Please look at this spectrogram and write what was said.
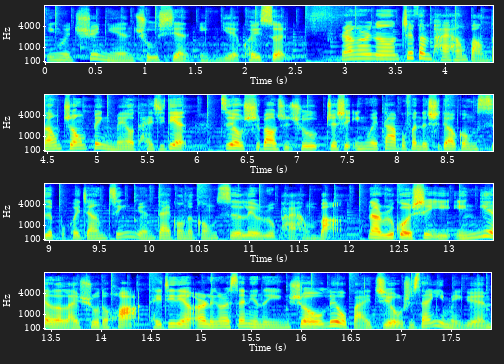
因为去年出现营业亏损。然而呢，这份排行榜当中并没有台积电。自由时报指出，这是因为大部分的市调公司不会将晶圆代工的公司列入排行榜。那如果是以营业额来说的话，台积电二零二三年的营收六百九十三亿美元，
